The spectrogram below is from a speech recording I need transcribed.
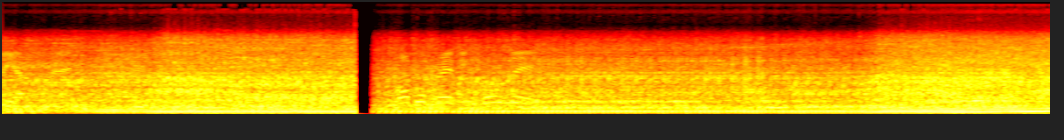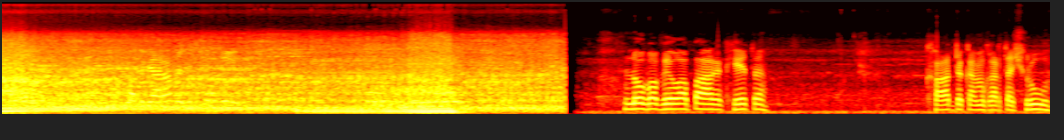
ਰਿਹਾ ਬਾਬੋ ਟ੍ਰੈਫਿਕ ਬਹੁਤ ਨੇ ਆਪਾਂ ਬਾਜ਼ਾਰਾਂ ਦੇ ਵਿੱਚੋਂ ਦੀ ਲੋ ਬਾਬਿਓ ਆਪਾਂ ਆ ਕੇ ਖੇਤ। ਖਾਦ ਦਾ ਕੰਮ ਕਰਤਾ ਸ਼ੁਰੂ।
